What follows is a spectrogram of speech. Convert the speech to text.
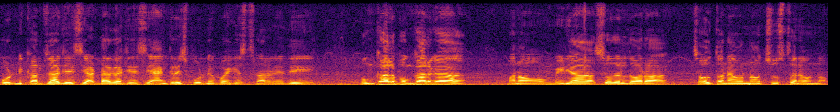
పోర్ట్ని కబ్జా చేసి అడ్డాగా చేసి యాంకరేజ్ పోర్ట్ని ఉపయోగిస్తున్నారనేది పుంకాలు పుంకాలుగా మనం మీడియా సోదరుల ద్వారా చదువుతూనే ఉన్నాం చూస్తూనే ఉన్నాం.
